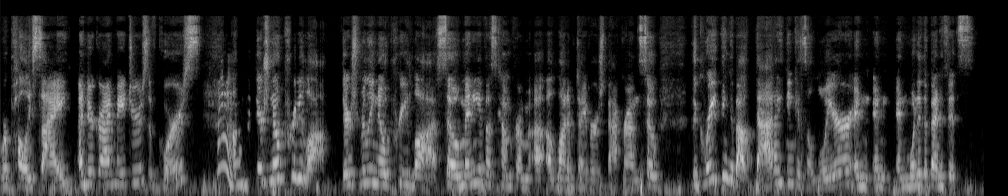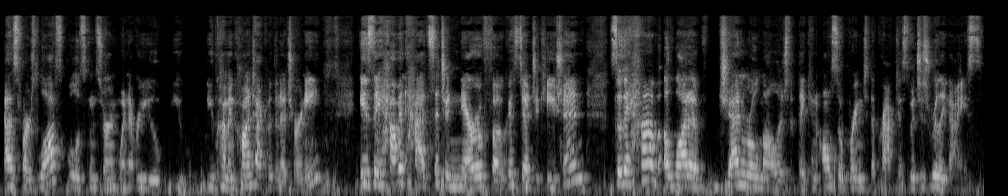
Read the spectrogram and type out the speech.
were poli sci undergrad majors of course. Hmm. Um, there's no pre-law there's really no pre-law. So many of us come from a, a lot of diverse backgrounds. So the great thing about that, I think, as a lawyer, and and and one of the benefits as far as law school is concerned, whenever you you you come in contact with an attorney, is they haven't had such a narrow focused education, so they have a lot of general knowledge that they can also bring to the practice, which is really nice.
